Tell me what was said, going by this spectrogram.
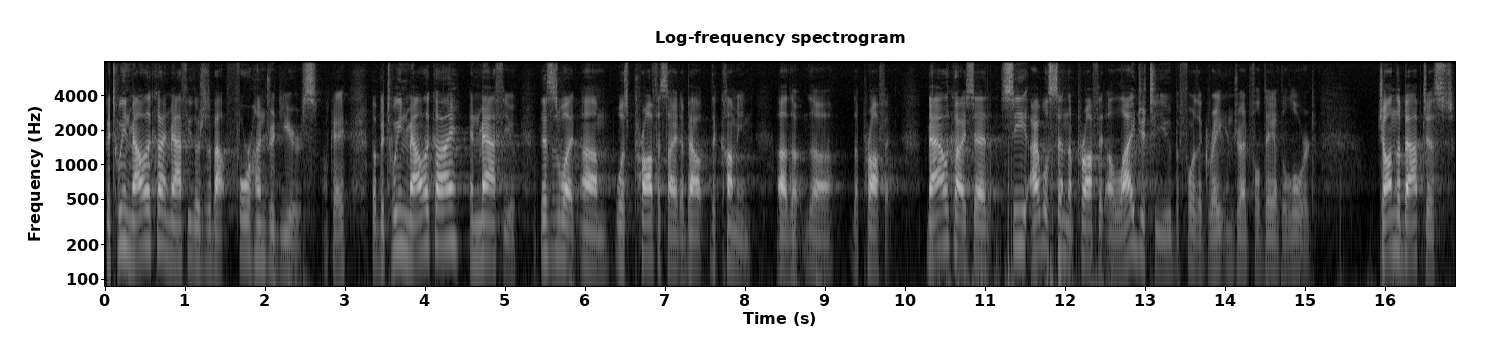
Between Malachi and Matthew, there's about 400 years, okay? But between Malachi and Matthew, this is what um, was prophesied about the coming, uh, the, the, the prophet. Malachi said, See, I will send the prophet Elijah to you before the great and dreadful day of the Lord. John the Baptist,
